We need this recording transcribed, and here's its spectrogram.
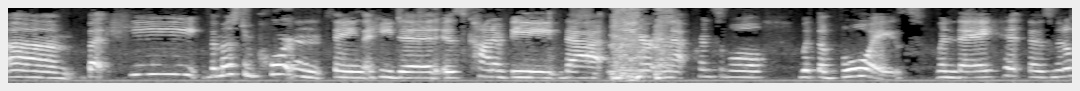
Um, but he, the most important thing that he did is kind of be that leader and that principal with the boys when they hit those middle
